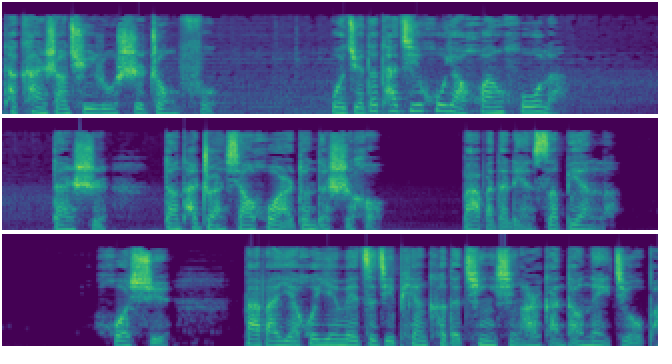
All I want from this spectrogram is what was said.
他看上去如释重负。我觉得他几乎要欢呼了，但是当他转向霍尔顿的时候，爸爸的脸色变了。或许，爸爸也会因为自己片刻的庆幸而感到内疚吧。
